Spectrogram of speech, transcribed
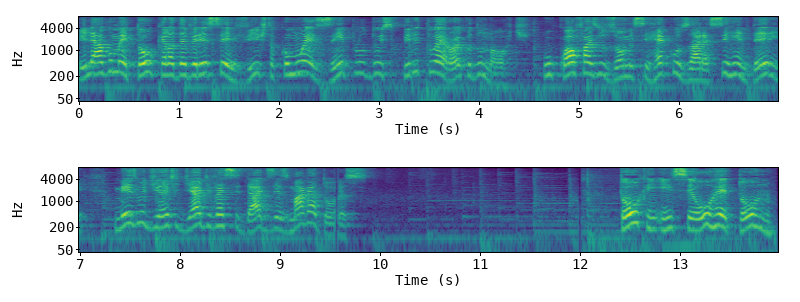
Ele argumentou que ela deveria ser vista como um exemplo do espírito heróico do Norte, o qual faz os homens se recusarem a se renderem mesmo diante de adversidades esmagadoras. Tolkien, em seu O Retorno,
